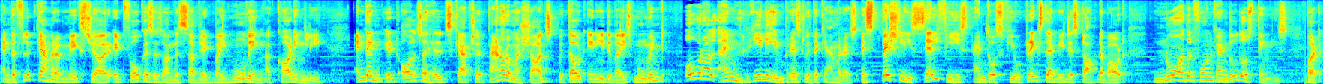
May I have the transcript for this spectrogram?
and the flip camera makes sure it focuses on the subject by moving accordingly. And then it also helps capture panorama shots without any device movement. Overall, I'm really impressed with the cameras, especially selfies and those few tricks that we just talked about no other phone can do those things. But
